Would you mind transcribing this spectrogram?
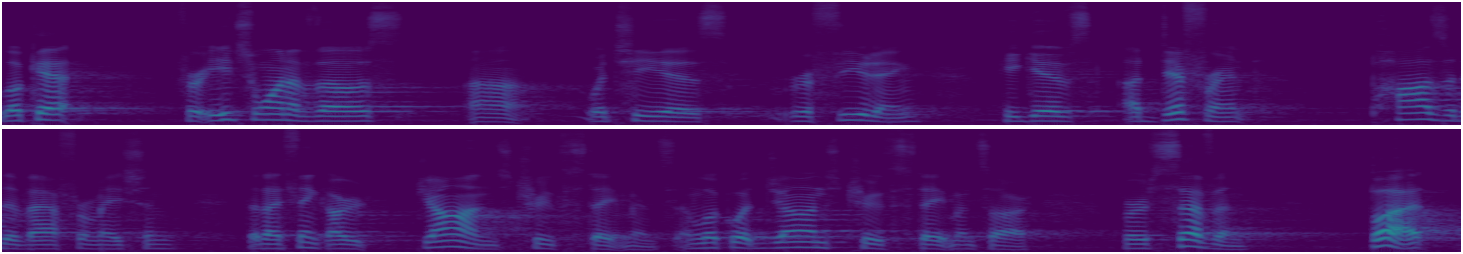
look at, for each one of those uh, which he is refuting, he gives a different positive affirmation that I think are John's truth statements. And look what John's truth statements are. Verse 7 But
